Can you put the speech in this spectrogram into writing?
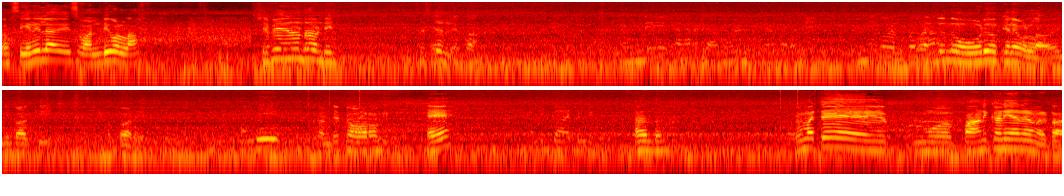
ഓ സീനില്ല ഗൈസ് വണ്ടി കൊള്ളാം. ഷെമി എങ്ങനെയുണ്ടോ വണ്ടി? വണ്ടി ഒന്ന് ഓടി നോക്കിയാലേ കൊള്ളാം ഇനി ബാക്കി അപ്പാടെ കണ്ടിട്ട് ഓറം ഏ? അതെന്താ? മറ്റേ പാണിക്കണിയാനാണ് കേട്ടാ.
